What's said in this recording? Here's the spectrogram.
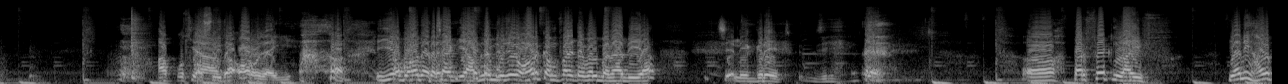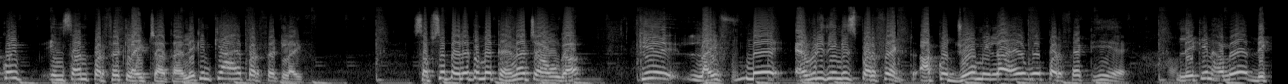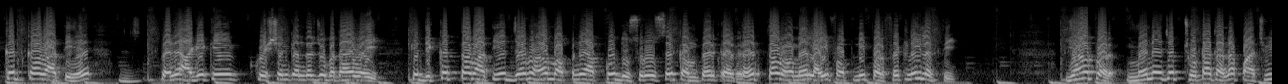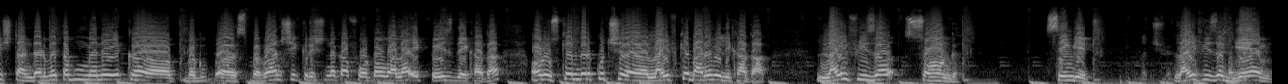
आपको क्या? सुविधा और हो जाएगी। ये बहुत अच्छा किया आपने मुझे और कंफर्टेबल बना दिया। चलिए ग्रेट जी। परफेक्ट लाइफ यानी हर कोई इंसान परफेक्ट लाइफ चाहता है लेकिन क्या है परफेक्ट लाइफ सबसे पहले तो मैं कहना चाहूँगा कि लाइफ में एवरीथिंग इज़ परफेक्ट आपको जो मिला है वो परफेक्ट ही है। लेकिन हमें दिक्कत कब आती है? पहले आगे के क्वेश्चन के अंदर जो बताया वही कि दिक्कत तब आती है जब हम अपने आप को दूसरों से कंपेयर करते हैं तब हमें लाइफ अपनी परफेक्ट नहीं लगती। यहाँ पर मैंने जब छोटा था ना पांचवी स्टैंडर्ड में तब मैंने एक भग- भगवान श्री कृष्ण का फ़ोटो वाला एक पेज देखा था और उसके अंदर कुछ लाइफ के बारे में लिखा था। Life is a song sing it life is a game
